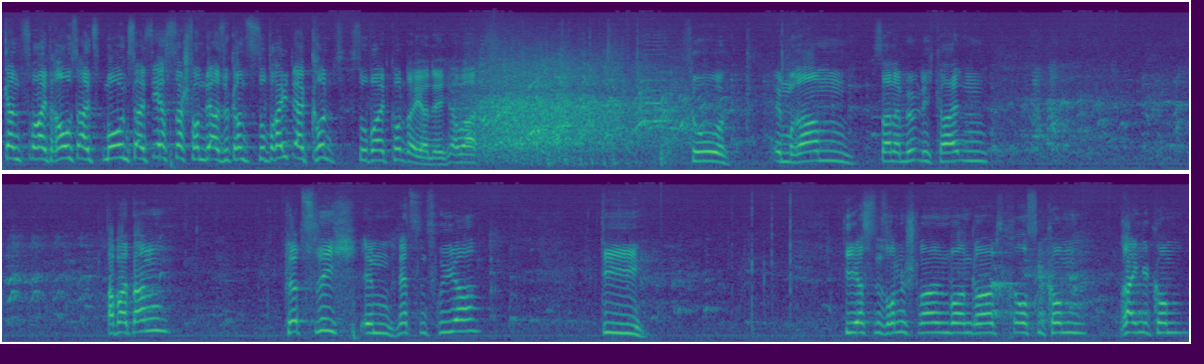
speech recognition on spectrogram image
ganz weit raus, als morgens als erster schwamm der also ganz so weit er konnte. So weit konnte er ja nicht, aber so im Rahmen seiner Möglichkeiten. Aber dann plötzlich im letzten Frühjahr die die ersten Sonnenstrahlen waren gerade rausgekommen, reingekommen.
